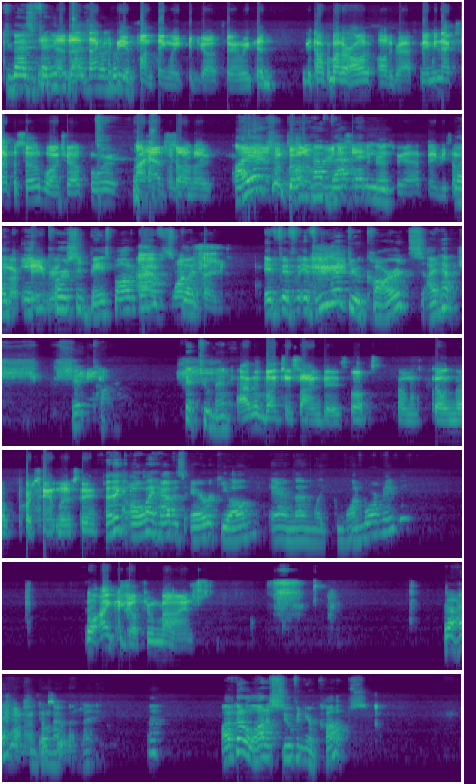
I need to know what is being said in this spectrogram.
Do you guys, if any Yeah, of you that, guys that could be a fun thing we could go through. We could we can talk about our autograph. Maybe next episode. Watch out for it. I have Talk some. about the- I Yeah, actually don't have that many we have. Maybe some of our like in-person baseball I have autographs, one but thing. if, if if we went through cards, I'd have a shit ton. Get too many. I have a bunch of signed baseballs from going to Port St. Lucie. I think all I have is Eric Young, and then like one more maybe. Well, I could go through mine. Yeah, I actually don't have that many. I've got a lot of souvenir cups.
